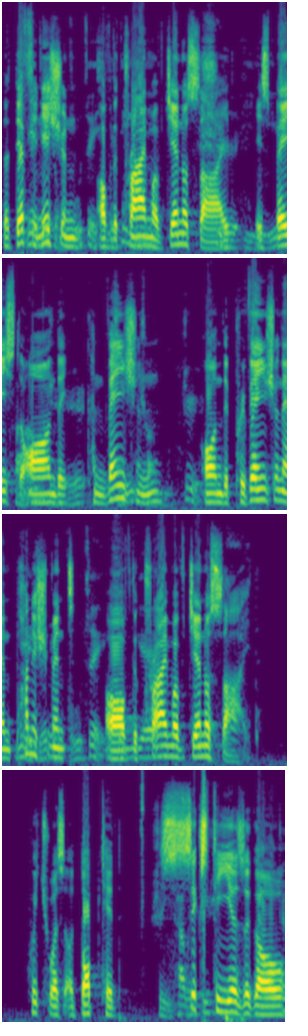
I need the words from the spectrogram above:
The definition of the crime of genocide is based on the Convention on the Prevention and Punishment of the Crime of Genocide, which was adopted 60 years ago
